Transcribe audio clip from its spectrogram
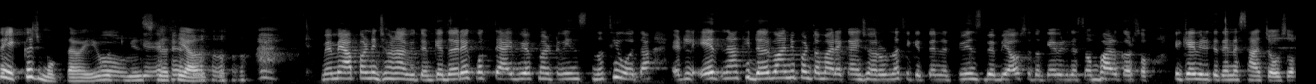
તો એક જ મૂકતા હોય એવું ટ્વિન્સ. નથી આવતું. મેં મેં આપણને જણાવ્યું તેમ કે દરેક વખતે આઈવીએફમાં ટ્વિન્સ નથી હોતા એટલે એનાથી ડરવાની પણ તમારે કાંઈ જરૂર નથી કે તેને ટ્વિન્સ બેબી આવશે તો કેવી રીતે સંભાળ કરશો કે કેવી રીતે તેને સાચવશો.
